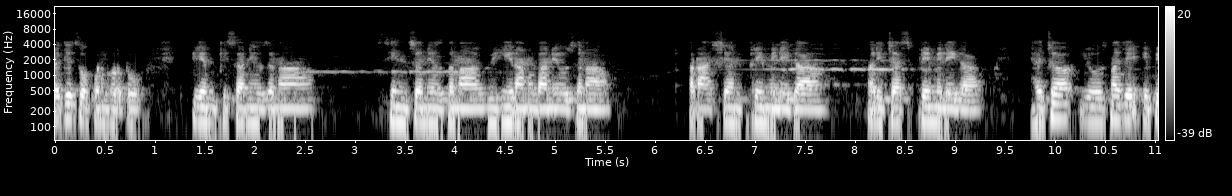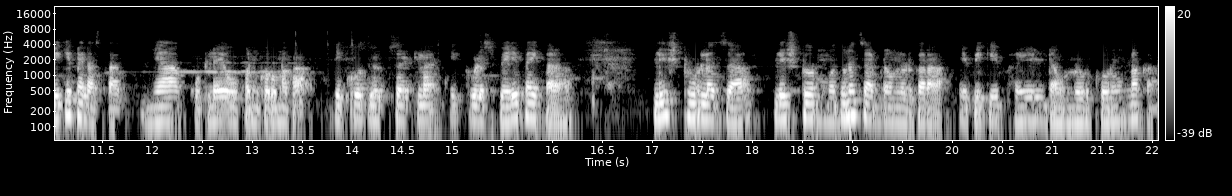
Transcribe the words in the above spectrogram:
लगेच ओपन करतो. पी एम किसान योजना सिंचन योजना विहीर अनुदान योजना राशन फ्री मिलेगा रिचार्ज फ्री मिलेगा. ह्याच्या योजना जे ए पी के फाईल असतात ह्या कुठल्याही ओपन करू नका. अधिकृत वेबसाईटला एक वेळेस व्हेरीफाय करा. प्ले स्टोअरला जा. प्ले स्टोअरमधूनच ॲप डाउनलोड करा. A P K file download करू नका.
